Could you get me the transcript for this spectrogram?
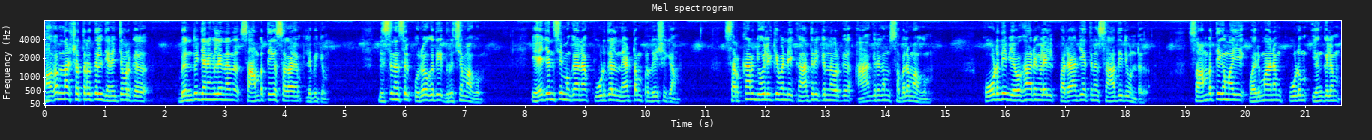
മകം നക്ഷത്രത്തിൽ ജനിച്ചവർക്ക് ബന്ധുജനങ്ങളിൽ നിന്ന് സാമ്പത്തിക സഹായം ലഭിക്കും. ബിസിനസ്സിൽ പുരോഗതി ദൃശ്യമാകും. ഏജൻസി മുഖേന കൂടുതൽ നേട്ടം പ്രതീക്ഷിക്കാം. സർക്കാർ ജോലിക്ക് വേണ്ടി കാത്തിരിക്കുന്നവർക്ക് ആഗ്രഹം സഫലമാകും. കോടതി വ്യവഹാരങ്ങളിൽ പരാജയത്തിന് സാധ്യതയുണ്ട്. സാമ്പത്തികമായി വരുമാനം കൂടും എങ്കിലും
